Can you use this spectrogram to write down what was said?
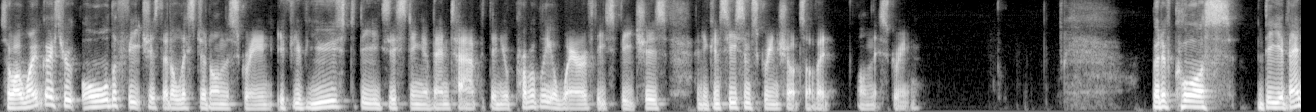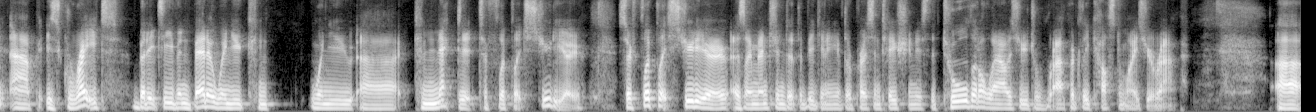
So I won't go through all the features that are listed on the screen. If you've used the existing event app, then you're probably aware of these features, and you can see some screenshots of it on this screen. But of course, the event app is great, but it's even better when you can when you uh, connect it to Fliplet Studio. So Fliplet Studio, as I mentioned at the beginning of the presentation, is the tool that allows you to rapidly customize your app. Uh,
